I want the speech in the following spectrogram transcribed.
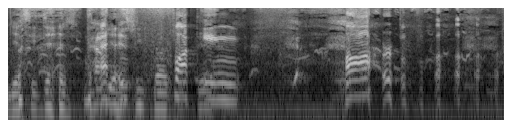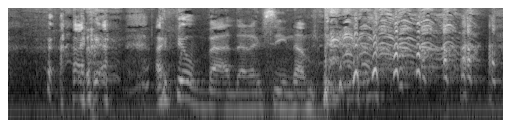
Yes, he did. That yes, is he fucking horrible. I, I feel bad that I've seen them.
